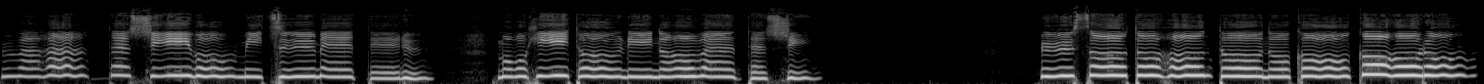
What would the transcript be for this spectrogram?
私を見つめてる。もう一人の私。嘘と本当の心。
